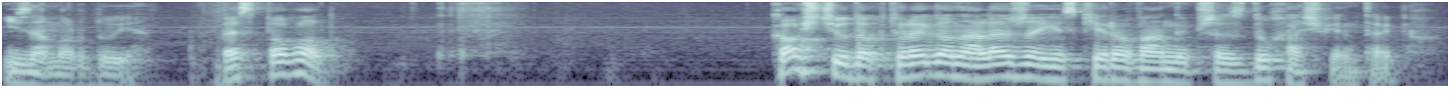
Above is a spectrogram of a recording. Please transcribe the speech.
i zamorduje. Bez powodu. Kościół, do którego należy, jest kierowany przez Ducha Świętego.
